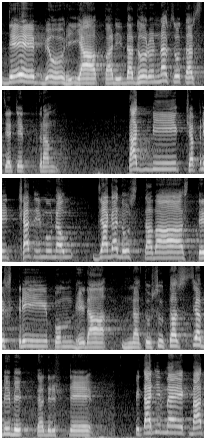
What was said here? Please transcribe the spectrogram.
देव्यो रिया परिदधुर्न सुत चित्रम तदीक्ष पृछति मुनौ जगदुस्तवास्ति स्त्री पुंभिदा न तो सुत विविक्त दृष्टि पिताजी, मैं एक बात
